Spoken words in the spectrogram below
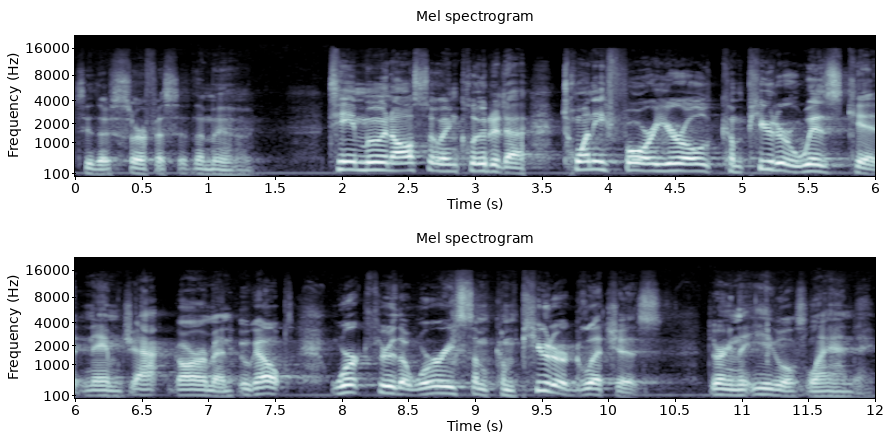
to the surface of the moon. Team Moon also included a 24 year old computer whiz kid named Jack Garman who helped work through the worrisome computer glitches during the Eagle's landing.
